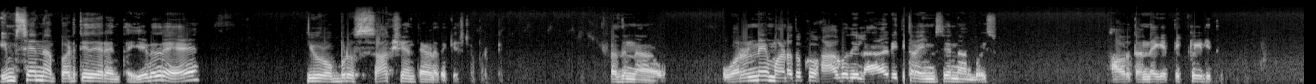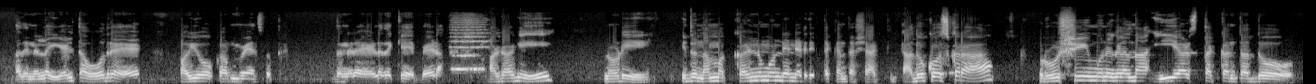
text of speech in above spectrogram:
ಹಿಂಸೆಯನ್ನ ಪಡ್ತಿದ್ದಾರೆ ಅಂತ ಹೇಳಿದ್ರೆ ಇವರೊಬ್ಬರು ಸಾಕ್ಷಿ ಅಂತ ಹೇಳೋದಕ್ಕೆ ಇಷ್ಟಪಡ್ತೀನಿ. ಅದನ್ನ ವರ್ಣನೆ ಮಾಡೋದಕ್ಕೂ ಆಗೋದಿಲ್ಲ. ಆ ರೀತಿ ತರ ಹಿಂಸೆಯನ್ನ ಅನುಭವಿಸು. ಅವ್ರ ತಂದೆಗೆ ತಿಕ್ಕಿಡಿತು ಅದನ್ನೆಲ್ಲ ಹೇಳ್ತಾ ಹೋದ್ರೆ ಅಯ್ಯೋ ಕರ್ಮವೇ ಅನ್ಸುತ್ತೆ. ಅದನ್ನೆಲ್ಲ ಹೇಳೋದಕ್ಕೆ ಬೇಡ. ಹಾಗಾಗಿ ನೋಡಿ, ಇದು ನಮ್ಮ ಕಣ್ಣು ಮುಂದೆ ನಡೆದಿರ್ತಕ್ಕಂಥ ಶಕ್ತಿ. ಅದಕ್ಕೋಸ್ಕರ ಋಷಿ ಮುನಿಗಳನ್ನ ಈಯಾಡಿಸ್ತಕ್ಕಂಥದ್ದು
